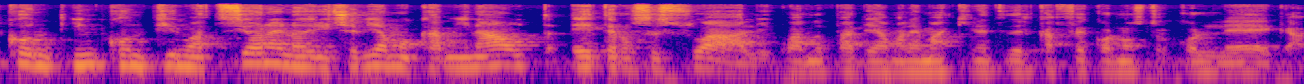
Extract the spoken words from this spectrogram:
con- in continuazione noi riceviamo coming out eterosessuali quando parliamo alle macchinette del caffè con il nostro collega,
